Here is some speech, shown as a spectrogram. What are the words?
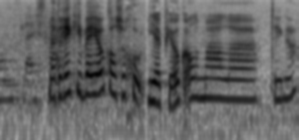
hondenfluisteraar. Met Ricky ben je ook al zo goed. Hier heb je ook allemaal eh, dingen.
